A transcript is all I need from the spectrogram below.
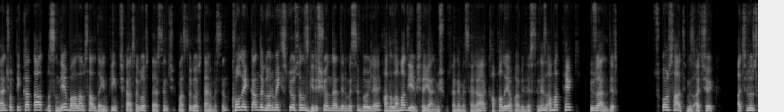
Ben çok dikkat dağıtmasın diye bağlamsaldayım. Ping çıkarsa göstersin, çıkmazsa göstermesin. Kol ekranda görmek istiyorsanız giriş yönlendirmesi böyle tanılama diye bir şey gelmiş bu sene mesela. Kapalı yapabilirsiniz ama tek güzeldir. Skor saatimiz açık. Açılır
